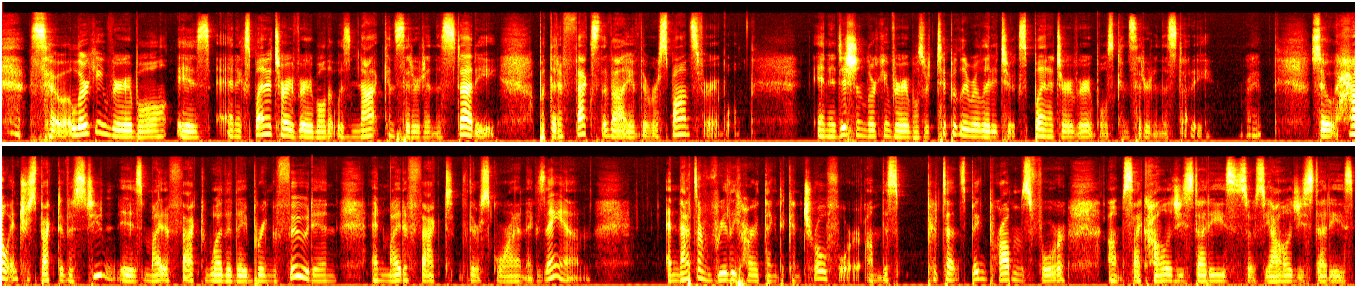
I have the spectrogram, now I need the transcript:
so a lurking variable is an explanatory variable that was not considered in the study, but that affects the value of the response variable. In addition, lurking variables are typically related to explanatory variables considered in the study. Right? So how introspective a student is might affect whether they bring food in and might affect their score on an exam. And that's a really hard thing to control for. Um, this presents big problems for um, psychology studies, sociology studies.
